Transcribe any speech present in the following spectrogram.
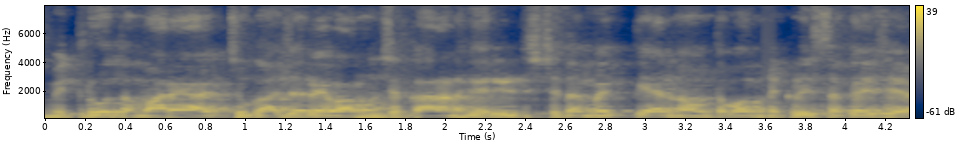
મિત્રો, તમારે અચૂક હાજર રહેવાનું છે કારણ કે રીટ છે, તમે ત્યાં નામ તમારું નીકળી શકે છે.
